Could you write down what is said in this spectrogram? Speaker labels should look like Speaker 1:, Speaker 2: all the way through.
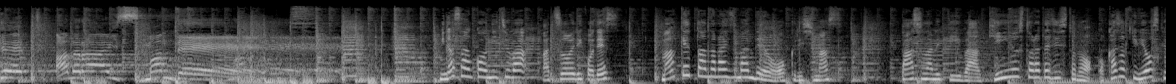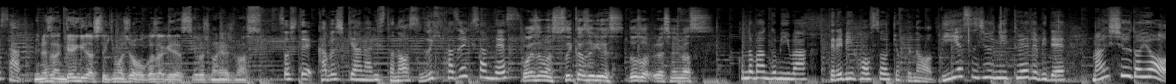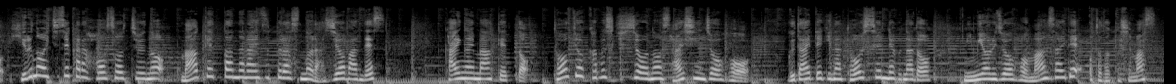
Speaker 1: ケットアナライズマンデ
Speaker 2: ー。皆さんこんにちは。松尾理子です。マーケットアナライズマンデーをお送りします。パーソナリティは金融ストラテジストの岡崎亮介さん。
Speaker 3: 皆さん元気出していきましょう。岡崎です。よろしくお願いします。
Speaker 2: そして株式アナリストの鈴木和之さんです。
Speaker 4: おはようございます。鈴木和之です。どうぞいらっしゃいます。
Speaker 2: この番組はテレビ放送局の BS1212 で毎週土曜昼の1時から放送中のマーケットアナライズプラスのラジオ版です海外マーケット東京株式市場の最新情報具体的な投資戦略など耳寄り情報満載でお届けします。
